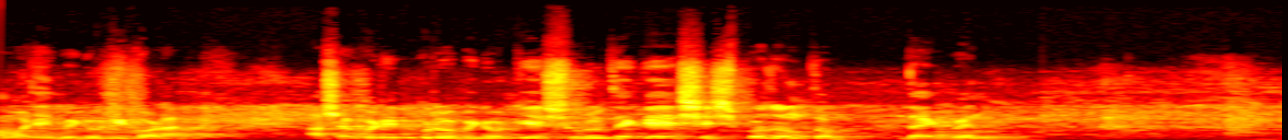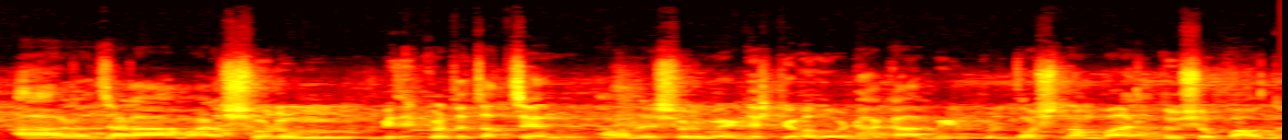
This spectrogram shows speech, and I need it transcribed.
আমার এই ভিডিওটি করা। আশা করি পুরো ভিডিওটি শুরু থেকে শেষ পর্যন্ত দেখবেন। আর যারা আমার শোরুম ভিজিট করতে চাচ্ছেন, আমাদের শোরুমের অ্যাড্রেসটি হলো ঢাকা মিরপুর দশ নম্বর দুশো বাউন্ন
